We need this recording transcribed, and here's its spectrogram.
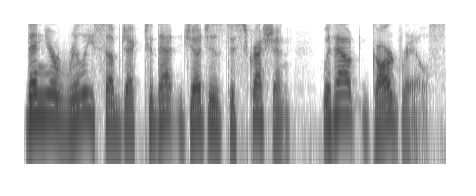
then you're really subject to that judge's discretion without guardrails.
